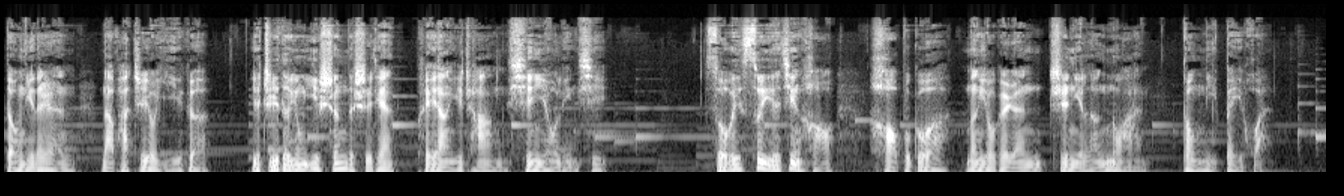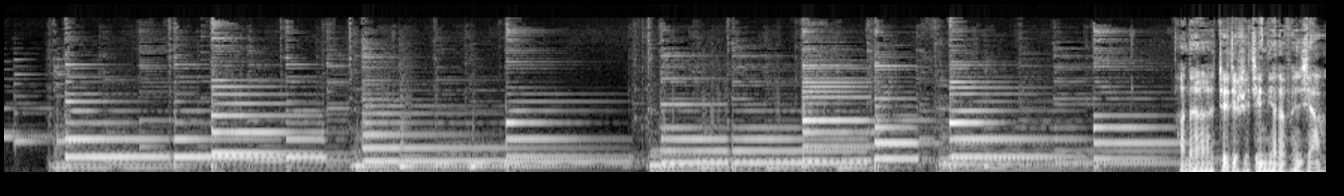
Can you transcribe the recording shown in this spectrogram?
懂你的人，哪怕只有一个，也值得用一生的时间培养一场心有灵犀。所谓岁月静好，好不过能有个人知你冷暖，懂你悲欢。好的，这就是今天的分享。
